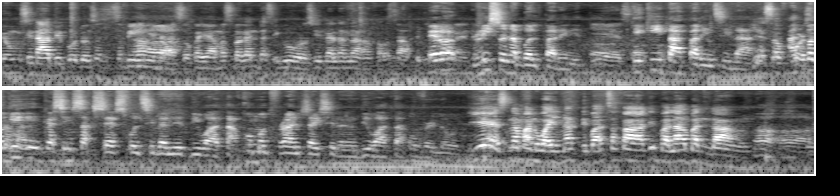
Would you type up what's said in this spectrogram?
yung sinabi ko doon sa sasabihin Ah. nila. So kaya mas maganda siguro sila na lang ang kausapin. Pero Karen. reasonable pa rin ito. Yes, Kikita pa rin sila. Yes, of At course magiging kasing successful sila ni Diwata kung mag-franchise sila ng Diwata Overload. Yes naman, why not? 'Di ba? At saka 'di ba laban lang. Oo.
